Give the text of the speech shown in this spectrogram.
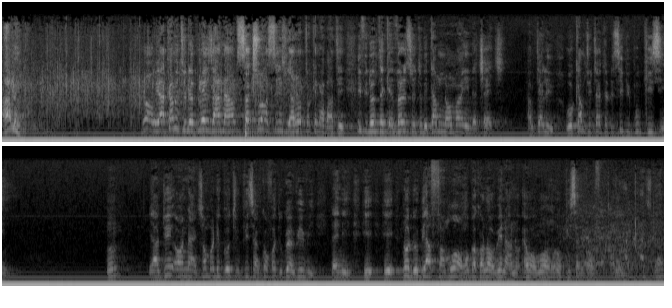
Amen. No, we are coming to the place that now sexual sins, we are not talking about it. If you don't take it very soon to become normal in the church. I'm telling you, we'll come to church to see people kissing. Hmm? They are doing all night. Somebody go to peace and comfort to go and wee wee. Then he, he, he, no, there'll be a fam one who no win and no peace and comfort. I mean,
